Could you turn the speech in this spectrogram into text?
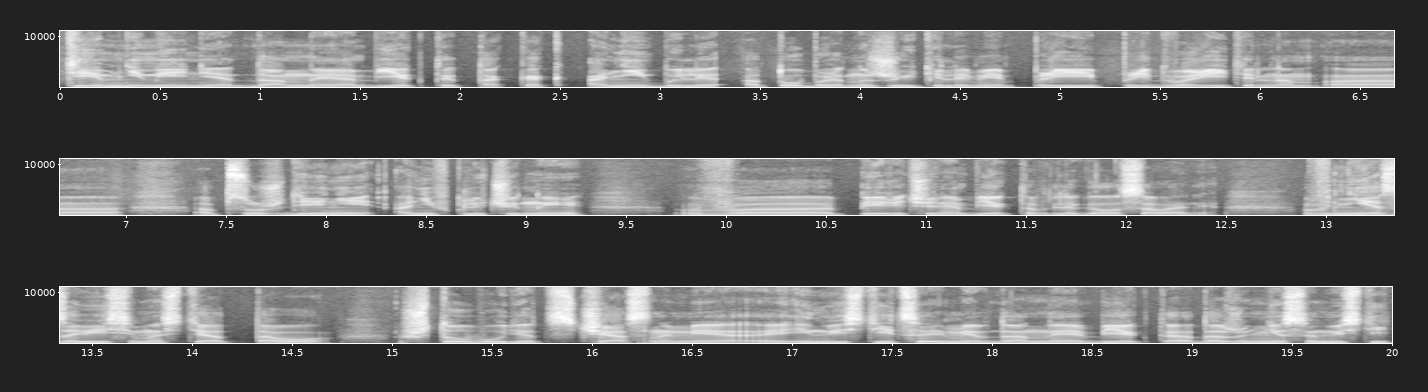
тем не менее, данные объекты, так как они были отобраны жителями при предварительном а, обсуждении, они включены в перечень объектов для голосования. Вне зависимости от того, что будет с частными э, инвестициями в данные объекты, а даже не с, инвести...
